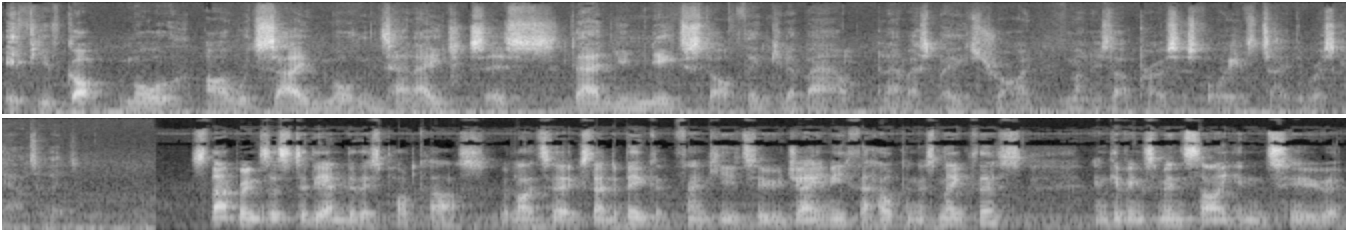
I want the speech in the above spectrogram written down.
if you've got more, I would say more than ten agencies, then you need to start thinking about an MSP to try and manage that process for you to take the risk out of it. So that brings us to the end of this podcast. We'd like to extend a big thank you to Jamie for helping us make this and giving some insight into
